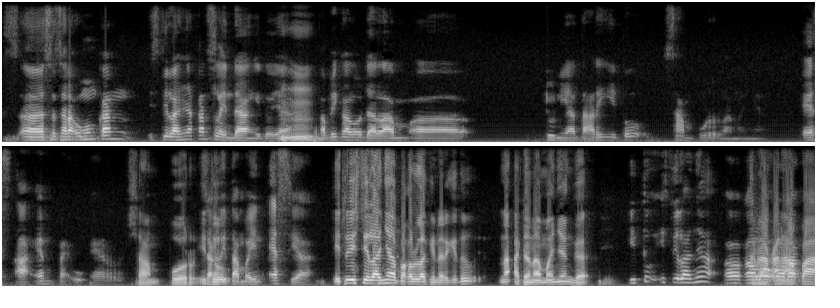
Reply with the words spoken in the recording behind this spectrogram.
Eh, secara umum kan istilahnya kan selendang gitu ya. Mm. Tapi kalau dalam eh, dunia tari itu sampur namanya. S A M P U R. Sampur itu Jangan ditambahin S ya. itu istilahnya apa kalau lagi narik itu? Nah, ada namanya enggak? Itu istilahnya eh, kalau Gerakan orang- apa?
